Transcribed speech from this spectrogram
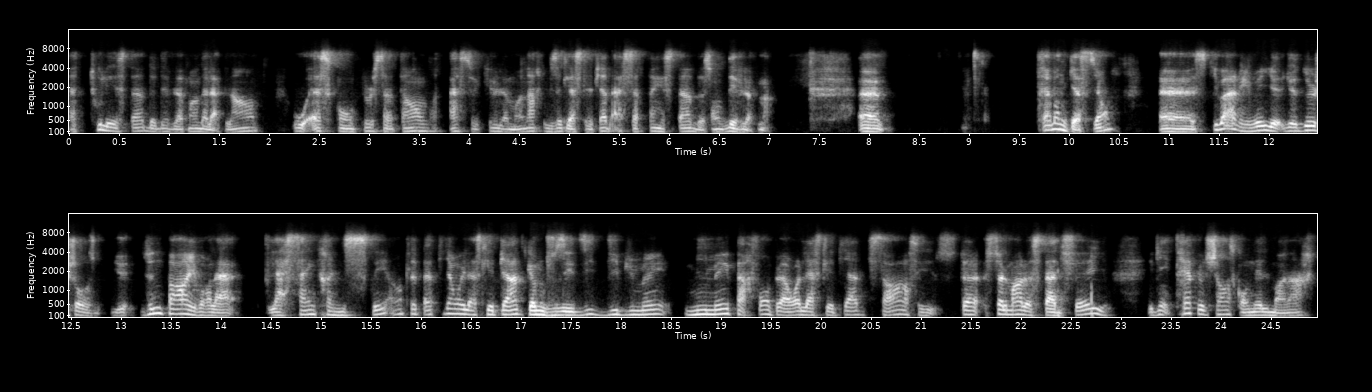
à tous les stades de développement de la plante ou est-ce qu'on peut s'attendre à ce que le monarque visite l'asclépiade à certains stades de son développement? Euh, très bonne question. Euh, ce qui va arriver, il y a, deux choses. D'une part, il va y avoir la, synchronicité entre le papillon et l'asclépiade. Comme je vous ai dit, début mai, mi-mai, parfois, on peut avoir de l'asclépiade qui sort. C'est seulement le stade feuille. Eh bien, très peu de chances qu'on ait le monarque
